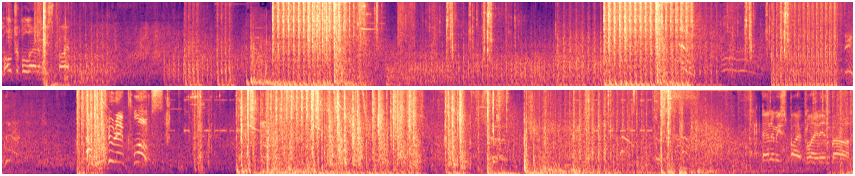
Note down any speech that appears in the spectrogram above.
Multiple enemy spy... That was too damn close! Enemy spy plane inbound.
